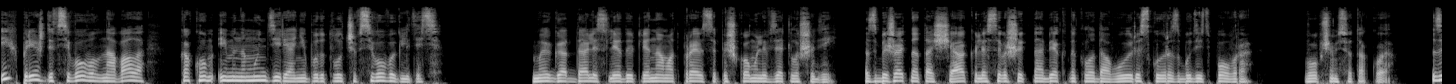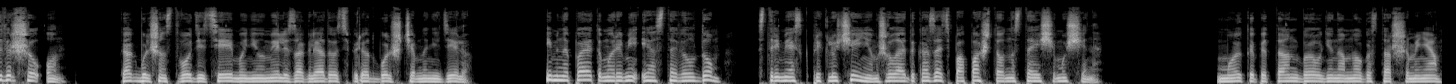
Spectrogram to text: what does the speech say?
Их прежде всего волновало, в каком именно мундире они будут лучше всего выглядеть. Мы гадали, следует ли нам отправиться пешком или взять лошадей. Сбежать натощак или совершить набег на кладовую, рискуя разбудить повара. В общем, все такое. Завершил он. Как большинство детей, мы не умели заглядывать вперед больше, чем на неделю. Именно поэтому Реми и оставил дом, стремясь к приключениям, желая доказать папа, что он настоящий мужчина. Мой капитан был не намного старше меня.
